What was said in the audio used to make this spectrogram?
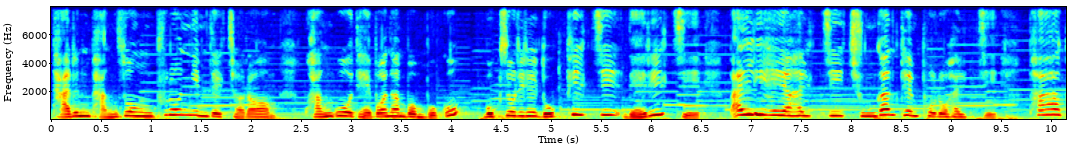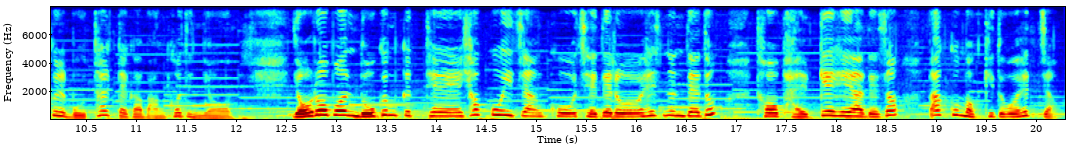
다른 방송 프로님들처럼 광고 대본 한번 보고 목소리를 높일지 내릴지 빨리 해야 할지 중간 템포로 할지 파악을 못할 때가 많거든요. 여러 번 녹음 끝에 혀 꼬이지 않고 제대로 했는데도 더 밝게 해야 돼서 빠꾸 먹기도 했죠.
